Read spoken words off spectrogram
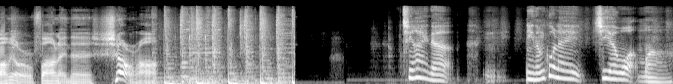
网友发来的笑话啊，亲爱的，你你能过来接我吗？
